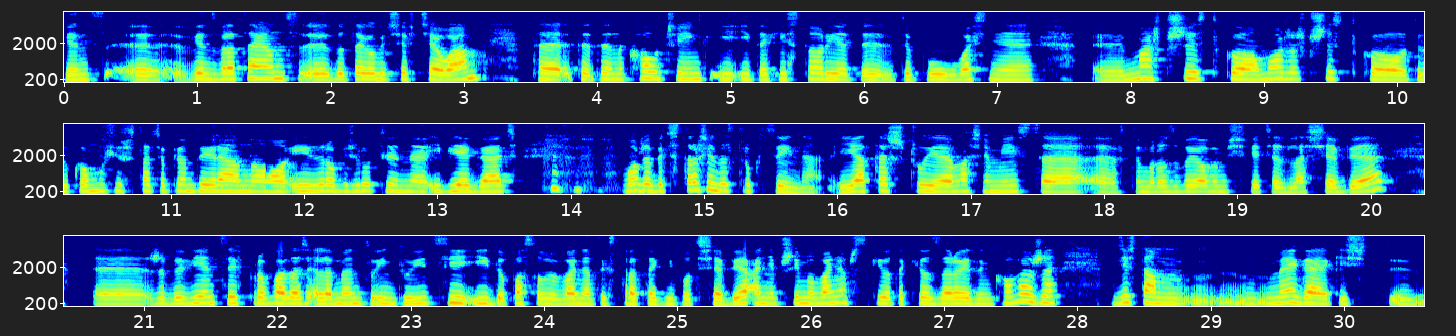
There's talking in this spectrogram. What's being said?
Więc, yy, więc wracając y, do tego, gdzie się wcięłam, te, te, ten coaching i, i te historie ty, typu właśnie yy, masz wszystko, możesz wszystko, tylko musisz wstać o 5 rano i zrobić rutynę i biegać, może być strasznie destrukcyjne. Ja też czuję właśnie miejsce e, w tym rozwojowym świecie dla siebie, żeby więcej wprowadzać elementu intuicji i dopasowywania tych strategii pod siebie, a nie przyjmowania wszystkiego takiego zero-jedynkowa, że gdzieś tam mega jakiś y,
